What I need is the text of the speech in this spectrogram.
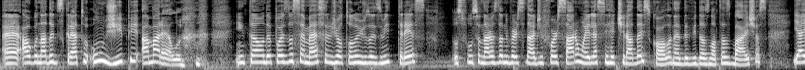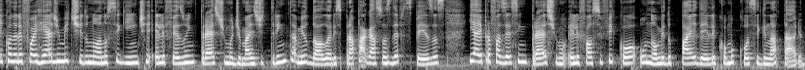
é, algo nada discreto, um Jeep amarelo. então, depois do semestre de outono de 2003, os funcionários da universidade forçaram ele a se retirar da escola, né, devido às notas baixas. E aí, quando ele foi readmitido no ano seguinte, ele fez um empréstimo de mais de 30 mil dólares para pagar suas despesas. E aí, para fazer esse empréstimo, ele falsificou o nome do pai dele como co-signatário.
